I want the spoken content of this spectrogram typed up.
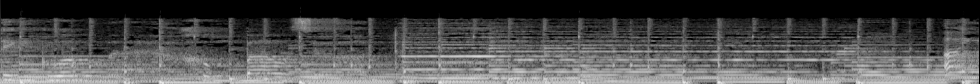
tình của mẹ không bao giờ thù anh anh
